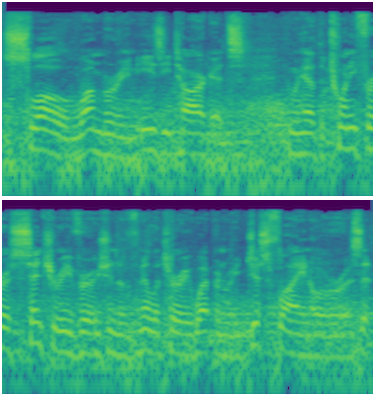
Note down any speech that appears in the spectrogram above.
slow, lumbering, easy targets. And we have the 21st century version of military weaponry just flying over us at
